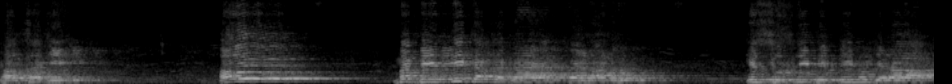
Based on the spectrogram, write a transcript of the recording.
ਖਾਲਸਾ ਜੀ, ਆਓ ਮੈਂ ਬੇਨਤੀ ਕਰਨ ਲੱਗਾ ਹਾਂ ਭੈਣਾਂ ਨੂੰ ਕਿ ਸੁਰਤੀ ਬਿਰਤੀ ਨੂੰ ਜਿਹੜਾ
